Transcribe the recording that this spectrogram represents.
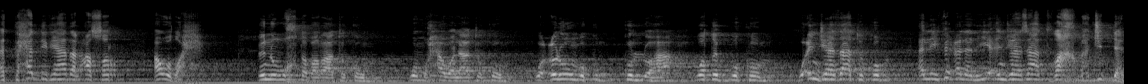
التحدي في هذا العصر أوضح أنه مختبراتكم ومحاولاتكم وعلومكم كلها وطبكم وإنجازاتكم اللي فعلا هي إنجازات ضخمة جدا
